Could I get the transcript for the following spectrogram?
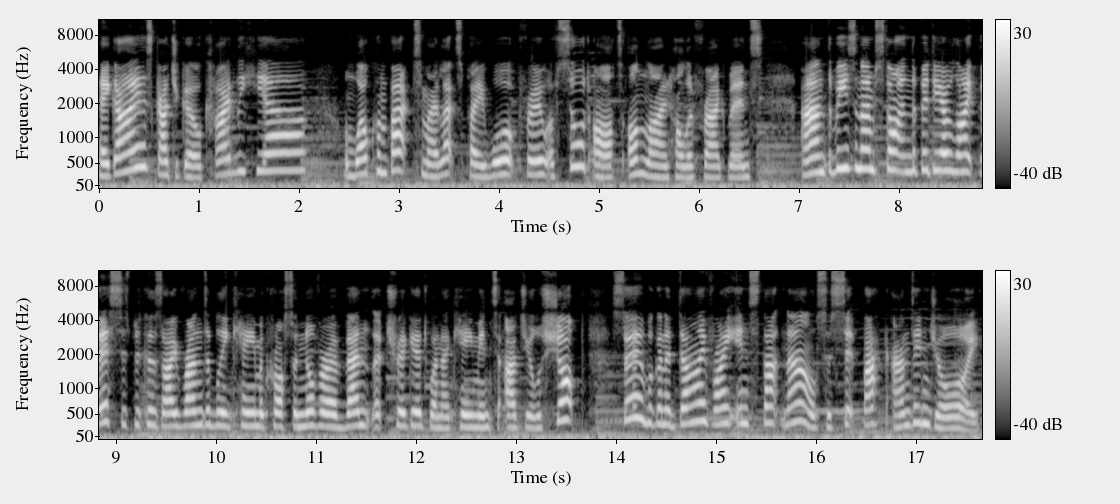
Hey guys, Gadget Girl Kylie here, and welcome back to my Let's Play walkthrough of Sword Art Online Hollow Fragments. And the reason I'm starting the video like this is because I randomly came across another event that triggered when I came into Agil's shop, so we're going to dive right into that now, so sit back and enjoy.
